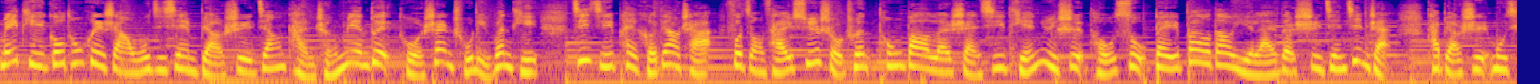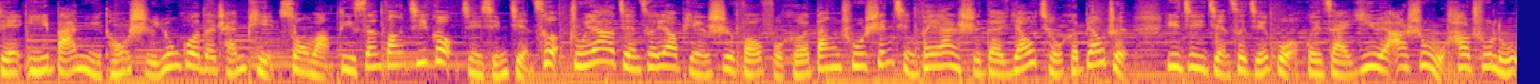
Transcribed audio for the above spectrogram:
媒体沟通会上，无极限表示将坦诚面对，妥善处理问题，积极配合调查。副总裁薛守春通报了陕西田女士投诉被报道以来的事件进展。他表示，目前已把女童使用过的产品送往第三方机构进行检测，主要检测药品是否符合当初申请备案时的要求和标准。预计检测结果会在一月二十五号出炉，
